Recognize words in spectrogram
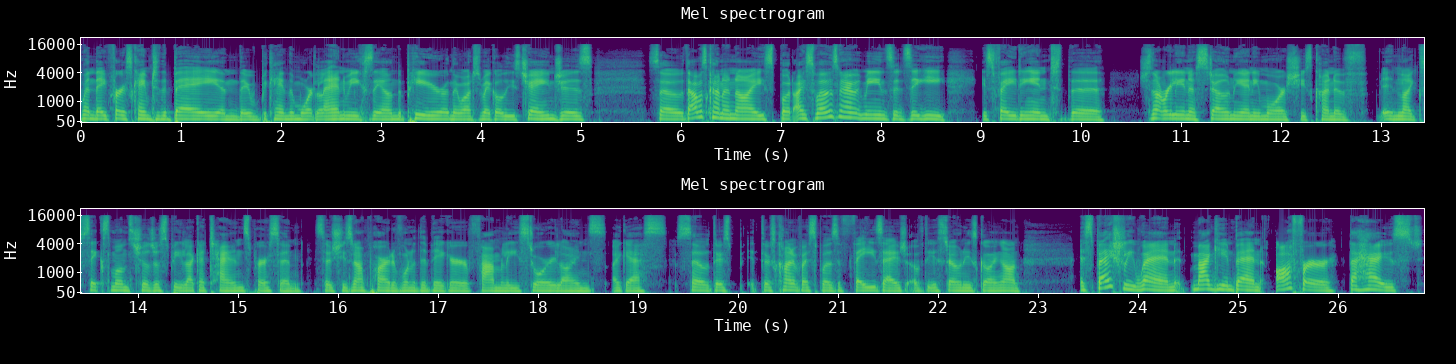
when they first came to the bay and they became the mortal enemy because they owned the pier and they wanted to make all these changes. So that was kind of nice. But I suppose now it means that Ziggy is fading into the she's not really in Estonia anymore. She's kind of in like six months, she'll just be like a townsperson. So she's not part of one of the bigger family storylines, I guess. So there's there's kind of, I suppose, a phase out of the Astonis going on, especially when Maggie and Ben offer the house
